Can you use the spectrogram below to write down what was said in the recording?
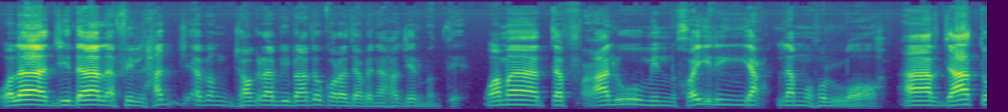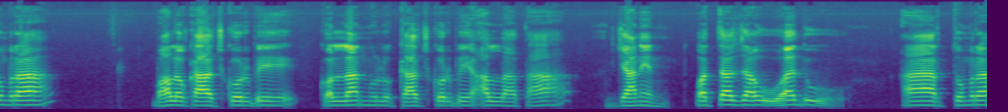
ওয়ালা জিদাল ফিল হজ এবং ঝগড়া বিবাদও করা যাবে না হজের মধ্যে। ওয়ামা তফ আলু মিন আর যা তোমরা ভালো কাজ করবে কল্যাণমূলক কাজ করবে, আল্লাহ তা জানেন। ওয়াতাজাউয়াদু আর তোমরা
